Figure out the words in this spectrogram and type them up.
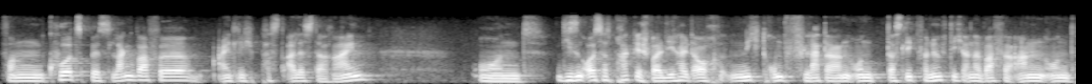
von Kurz- bis Langwaffe. Eigentlich passt alles da rein. Und die sind äußerst praktisch, weil die halt auch nicht rumflattern und das liegt vernünftig an der Waffe an und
